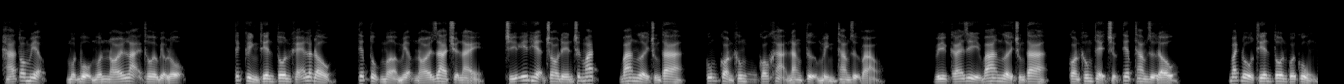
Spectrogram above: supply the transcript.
Há to miệng, một bộ muốn nói lại thôi biểu lộ. Tích kình thiên tôn khẽ lắc đầu tiếp tục mở miệng nói ra chuyện này, chí ít hiện cho đến trước mắt, ba người chúng ta cũng còn không có khả năng tự mình tham dự vào. Vì cái gì ba người chúng ta còn không thể trực tiếp tham dự đâu? Bách đồ thiên tôn cuối cùng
